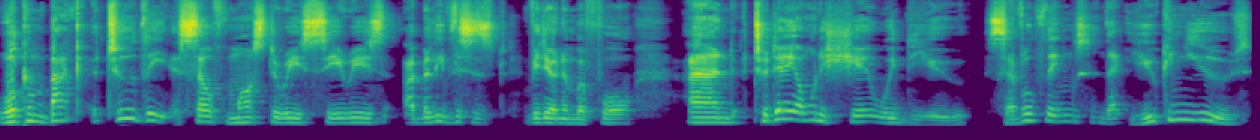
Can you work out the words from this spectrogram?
Welcome back to the Self Mastery series. I believe this is video number four. And today I want to share with you several things that you can use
